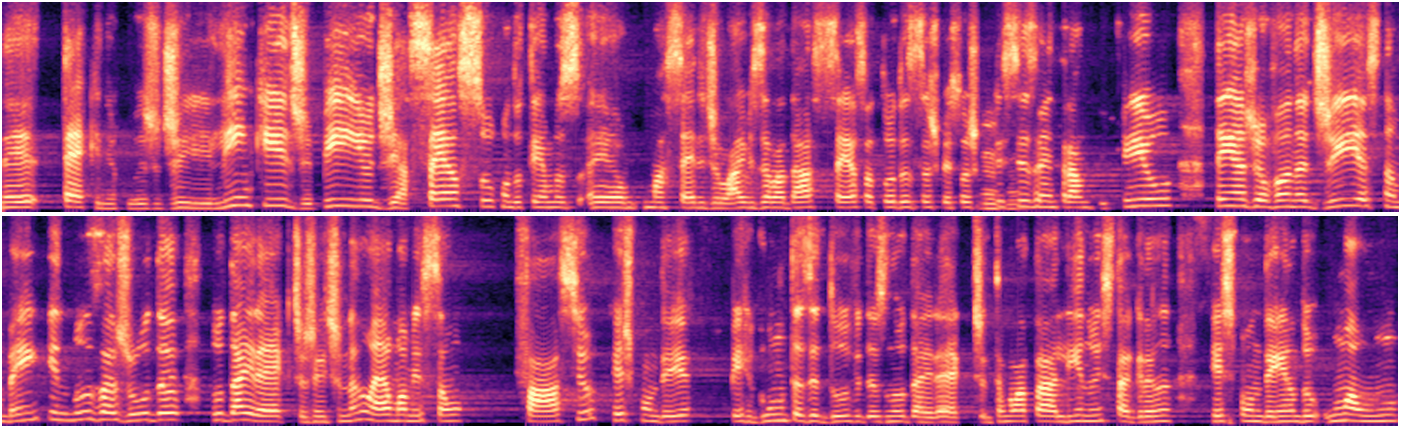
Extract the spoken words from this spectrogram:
né, técnicos de link, de bio, de acesso. Quando temos é, uma série de lives, ela dá acesso a todas as pessoas que uhum. precisam entrar no perfil. Tem a Giovana Dias também, que nos ajuda no direct, gente. Não é uma missão fácil responder perguntas e dúvidas no direct. Então, ela está ali no Instagram respondendo um a um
